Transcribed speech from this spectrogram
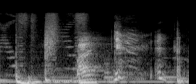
Bye.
